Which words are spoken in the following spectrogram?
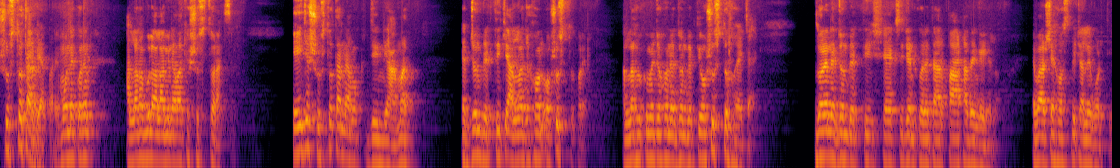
সুস্থতার ব্যাপারে মনে করেন, আল্লাহ রাবুল আলমিন আমাকে সুস্থ রাখছেন এই যে সুস্থতা নামক যে নিয়ামত একজন ব্যক্তিকে আল্লাহ যখন অসুস্থ করে, আল্লাহর হুকুমে যখন একজন ব্যক্তি অসুস্থ হয়ে যায়, ধরেন একজন ব্যক্তি সে অ্যাক্সিডেন্ট করে তার পাটা ভেঙে গেল, এবার সে হসপিটালে ভর্তি।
